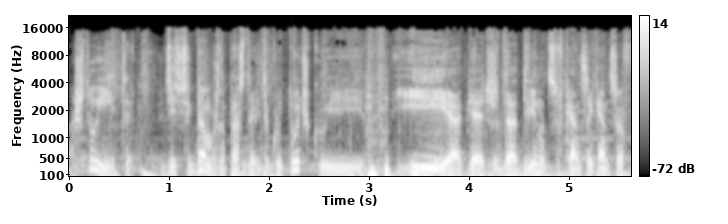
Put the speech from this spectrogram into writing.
А что «и»-то? Здесь всегда можно поставить такую точку и, и опять же, да, двинуться в конце концов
